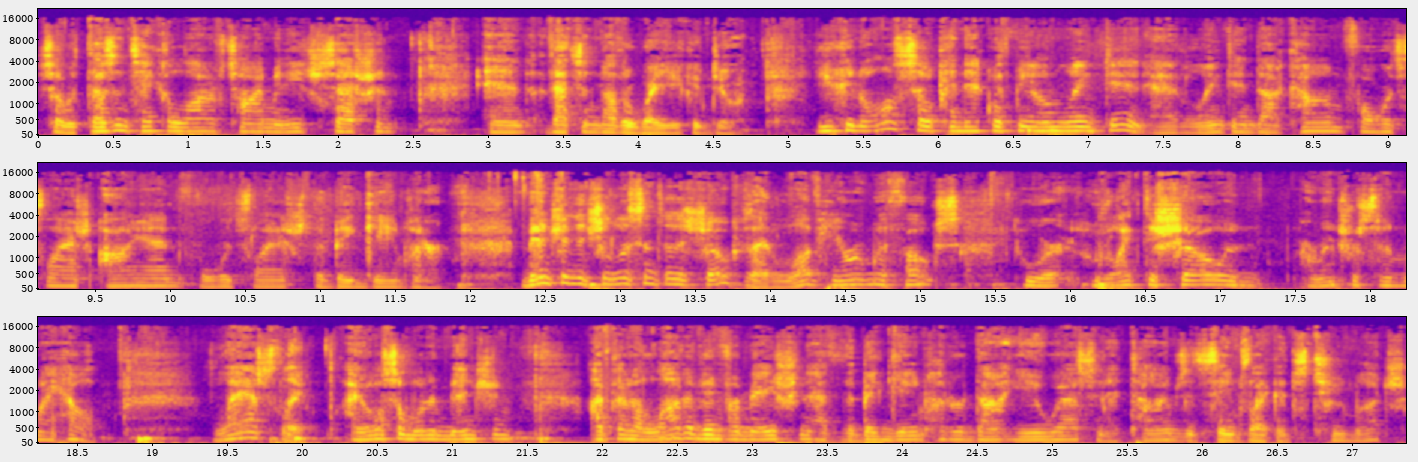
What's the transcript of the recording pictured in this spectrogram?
so it doesn't take a lot of time in each session, and that's another way you can do it. You can also connect with me on LinkedIn at linkedin.com forward slash IN forward slash the big game hunter. Mention that you listen to the show because I love hearing with folks who are who like the show and are interested in my help. Lastly, I also want to mention I've got a lot of information at thebiggamehunter.us, and at times it seems like it's too much.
